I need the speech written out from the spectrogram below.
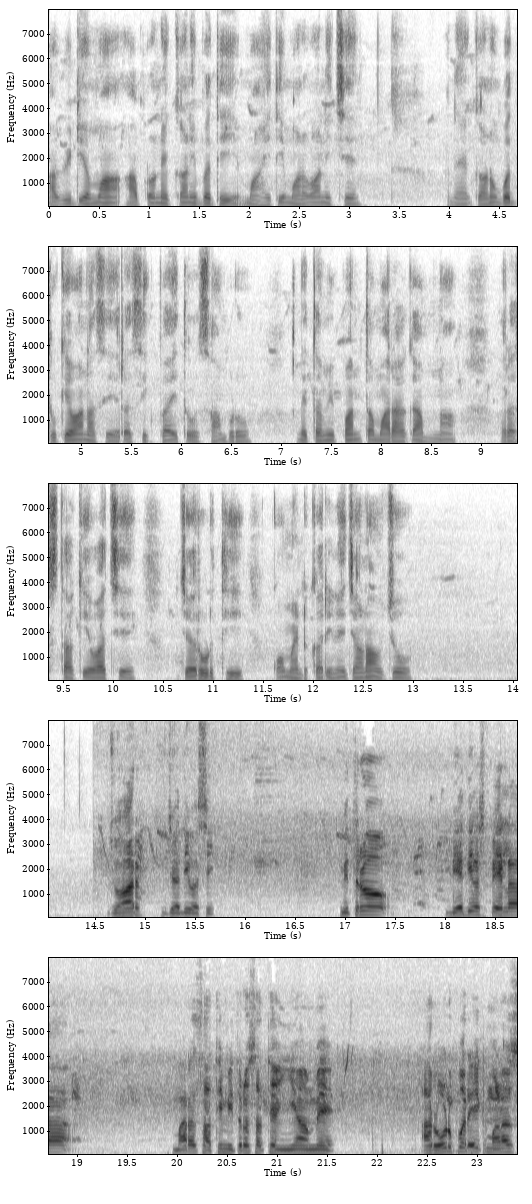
આ વિડીયોમાં આપણને ઘણી બધી માહિતી મળવાની છે અને ઘણું બધું કહેવાના છે. રસિકભાઈ, તો સાંભળો. અને તમે પણ તમારા ગામના રસ્તા કેવા છે જરૂરથી કોમેન્ટ કરીને જણાવજો. જોહાર, જય દિવસી મિત્રો, બે દિવસ પહેલાં મારા સાથી મિત્રો સાથે અહીંયા અમે આ રોડ પર એક માણસ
